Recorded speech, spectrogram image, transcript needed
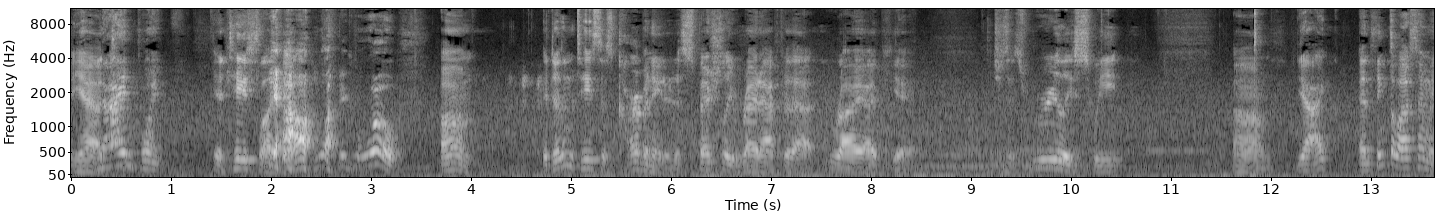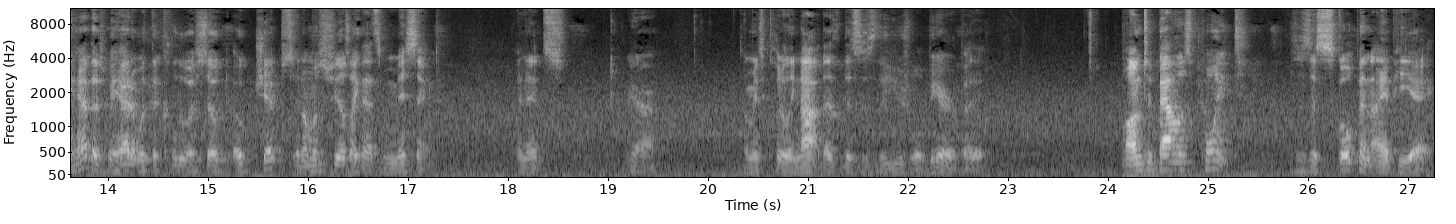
Yeah, Nine point. it tastes like Yeah, I'm like whoa. Um, it doesn't taste as carbonated, especially right after that rye IPA, which is it's really sweet. Um, Yeah, I, and I think the last time we had this, we had it with the Kahlua soaked oak chips. It almost feels like that's missing, and it's. yeah. I mean, it's clearly not. That this is the usual beer, but it. On to Ballast Point. This is a Sculpin IPA.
